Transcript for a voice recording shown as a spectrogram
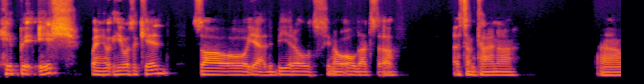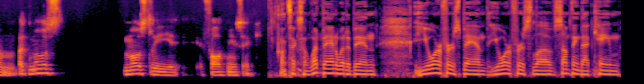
hippie-ish when he was a kid. So yeah, the Beatles, you know, all that stuff, uh, Santana. Um, but most, mostly folk music. That's excellent. What band would have been your first band, your first love, something that came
